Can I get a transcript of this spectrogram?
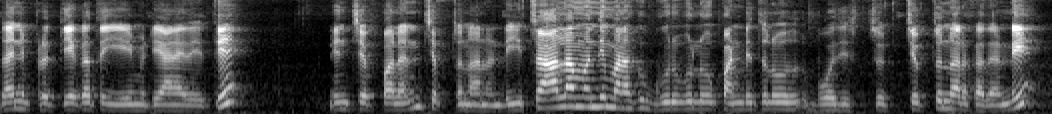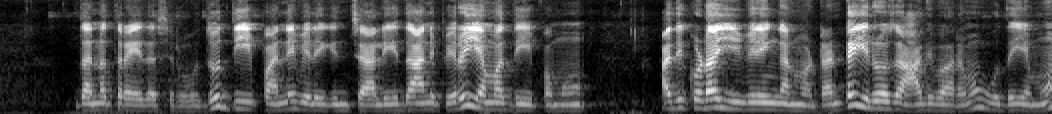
దాని ప్రత్యేకత ఏమిటి అనేది అయితే నేను చెప్పాలని చెప్తున్నానండి. చాలామంది మనకు గురువులు పండితులు బోధిస్తూ చెప్తున్నారు కదండి. ధనత్రయోదశి రోజు దీపాన్ని వెలిగించాలి. దాని పేరు యమదీపము. అది కూడా ఈవినింగ్ అనమాట అంటే ఈరోజు ఆదివారము ఉదయము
